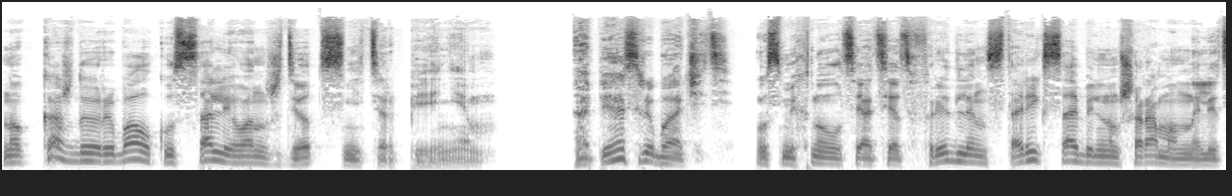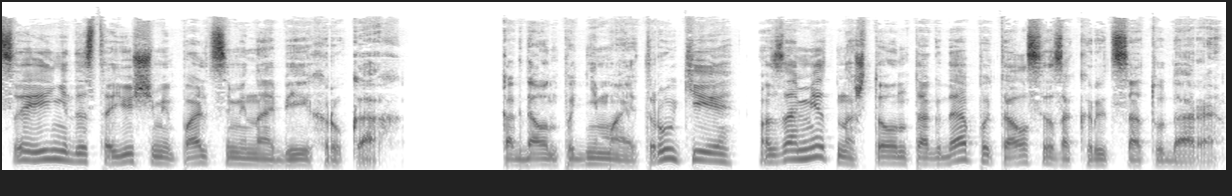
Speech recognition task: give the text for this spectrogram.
но каждую рыбалку Салливан ждет с нетерпением. «Опять рыбачить?» – усмехнулся отец Фридлин, старик с сабельным шрамом на лице и недостающими пальцами на обеих руках. Когда он поднимает руки, заметно, что он тогда пытался закрыться от удара.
